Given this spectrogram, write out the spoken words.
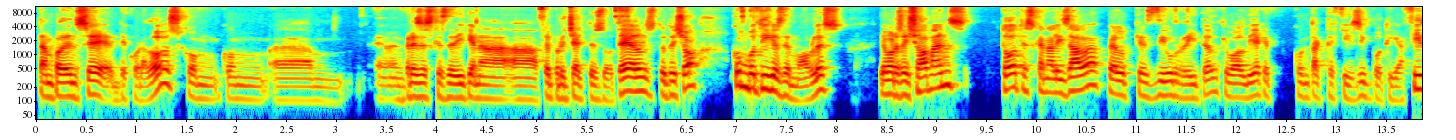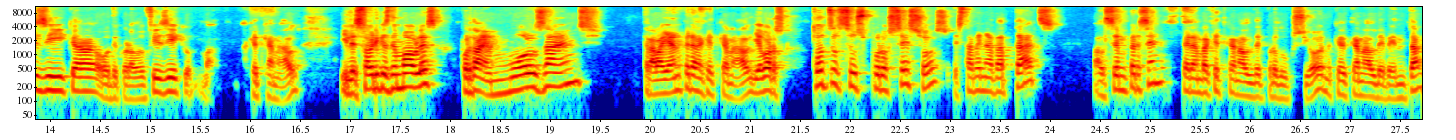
tant poden ser decoradors com, com eh, empreses que es dediquen a, a fer projectes d'hotels, tot això, com botigues de mobles. Llavors, això abans tot es canalitzava pel que es diu retail, que vol dir aquest contacte físic, botiga física o decorador físic, aquest canal. I les fàbriques de mobles portaven molts anys treballant per a aquest canal. Llavors, tots els seus processos estaven adaptats al 100% per a aquest canal de producció, en aquest canal de venda.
